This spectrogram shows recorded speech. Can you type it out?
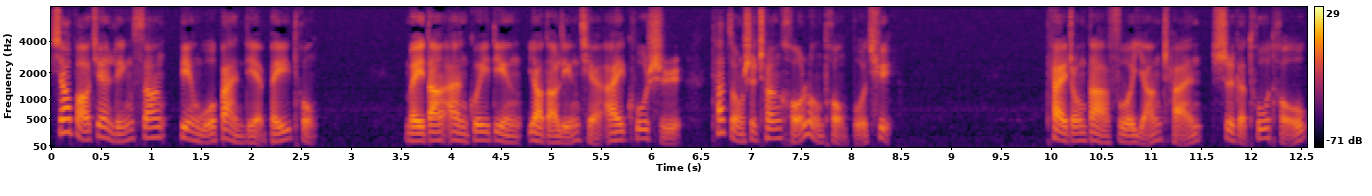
萧宝卷临丧并无半点悲痛，每当按规定要到灵前哀哭时，他总是称喉咙痛不去。太中大夫杨禅是个秃头，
